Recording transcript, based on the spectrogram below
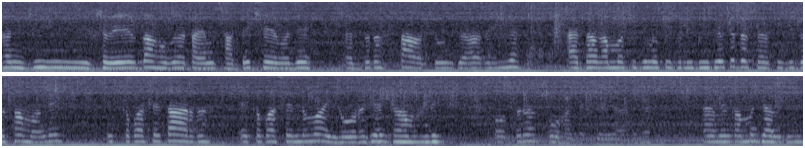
ਹਾਂਜੀ ਸਵੇਰ ਦਾ ਹੋ ਗਿਆ ਟਾਈਮ 6:30 ਵਜੇ। ਇੱਧਰ ਧਾਰ ਤੋਂ ਜਾ ਰਹੀ ਹੈ। ਐਦਾਂ ਕੰਮ ਅਸੀਂ ਜਿਵੇਂ ਪਿਛਲੀ ਵੀਡੀਓ 'ਚ ਦੱਸਿਆ ਸੀ ਜੀ ਦਿਖਾਵਾਂਗੇ। ਇੱਕ ਪਾਸੇ ਧਾਰ ਇੱਕ ਪਾਸੇ ਨਵਾਈ ਹੋ ਰਹੀ ਹੈ ਗਾਵਾਂ ਦੀ। ਉਧਰ ਗੋਹਾ ਚੱਕਿਆ ਜਾ ਰਿਹਾ। ਐਵੇਂ ਕੰਮ ਜਲਦੀ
